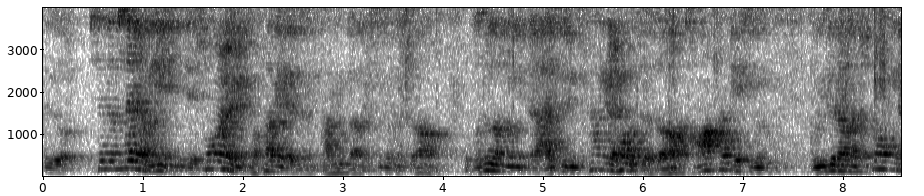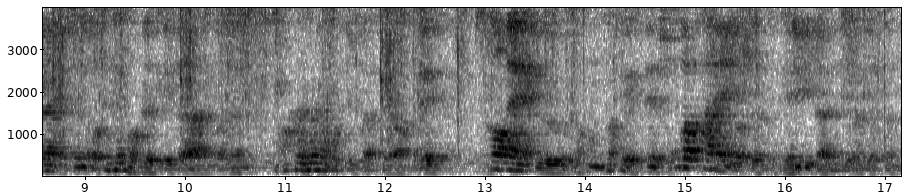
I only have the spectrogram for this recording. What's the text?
그 최근 촬영이 이제 총을 접하게 되는 방송감을 찍으면서 무슨 감독님이랑 아직도 좀 상의를 하고 있어서 정확하게 지금 우리 드라마 총이라는 액션이 어떻게 버려지겠다라는 거는 정확하게 설명 못 드릴 것 같아요. 근데 처음에 그 작품 선택했을 때 총각 칸의 어떤 그 대립이라든지 이런 게 어떤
